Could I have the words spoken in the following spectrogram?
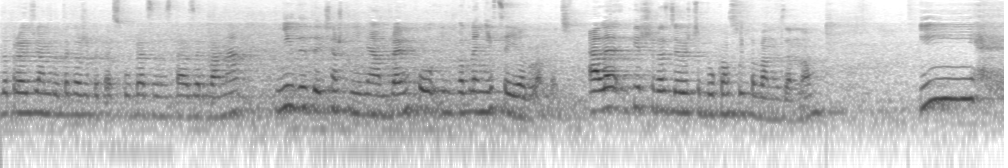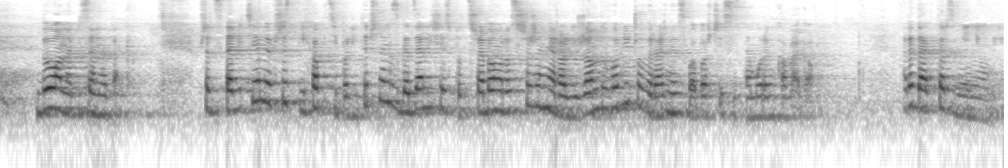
doprowadziłam do tego, żeby ta współpraca została zerwana. Nigdy tej książki nie miałam w ręku i w ogóle nie chcę jej oglądać. Ale pierwszy rozdział jeszcze był konsultowany ze mną. I było napisane tak. Przedstawiciele wszystkich opcji politycznych zgadzali się z potrzebą rozszerzenia roli rządu w obliczu wyraźnych słabości systemu rynkowego. Redaktor zmienił mi.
